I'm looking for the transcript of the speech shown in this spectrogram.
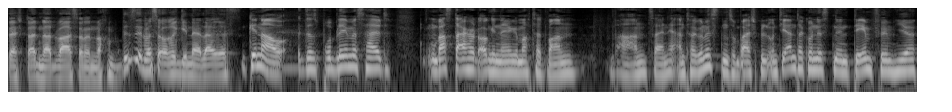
der Standard war, sondern noch ein bisschen was Originelleres. Genau, das Problem ist halt, was Die Hard originell gemacht hat, waren waren seine Antagonisten zum Beispiel. Und die Antagonisten in dem Film hier,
